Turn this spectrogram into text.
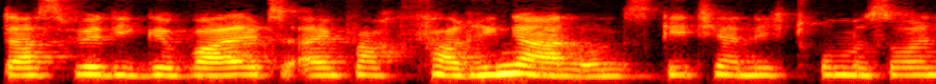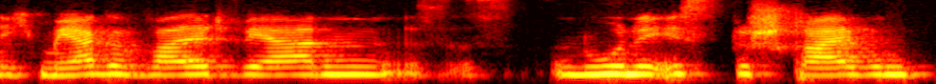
dass wir die Gewalt einfach verringern. Und es geht ja nicht darum, es soll nicht mehr Gewalt werden. Es ist nur eine Ist-Beschreibung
